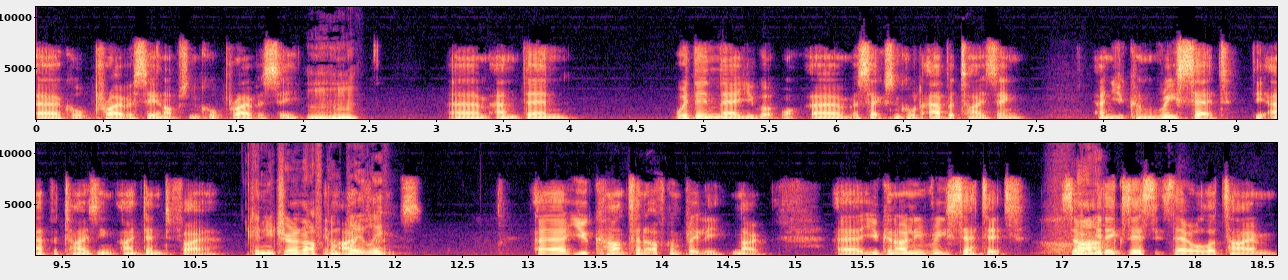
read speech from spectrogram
uh, called privacy, an option called privacy. Mm-hmm. Um, and then within there you've got um, a section called advertising, and you can reset the advertising identifier. Can you turn it off completely? Uh, you can't turn it off completely. No, uh, you can only reset it. So huh. it exists. It's there all the time.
